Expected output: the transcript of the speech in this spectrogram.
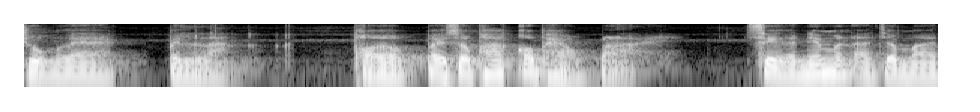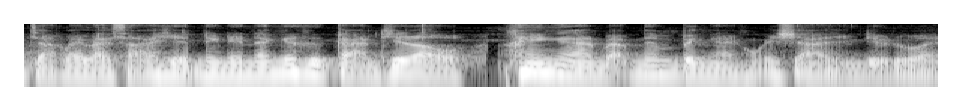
ช่วงแรกเป็นหลัก พอไปสักพักก็แผ่วปลายซึ่งอันนี้มันอาจจะมาจากหลาย ๆ สาเหตุหนึ่งในนั้นก็คือการที่เราให้งานแบบนี้มันเป็นงานของ HR อย่างเดียวด้วย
